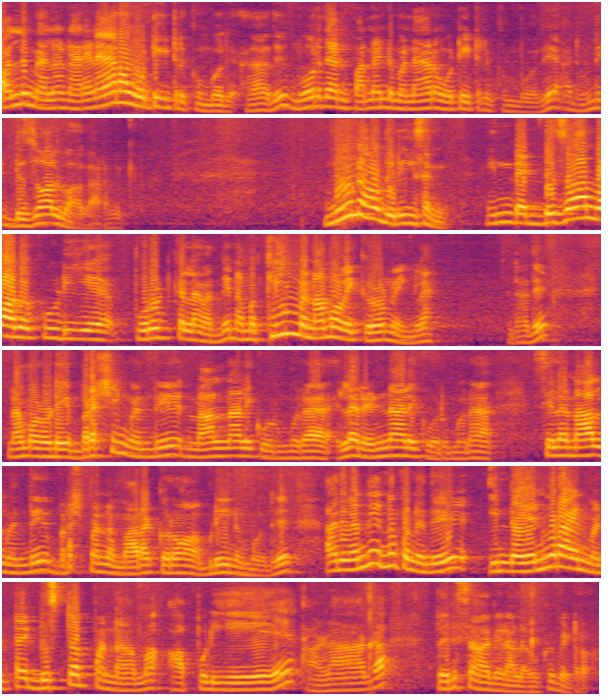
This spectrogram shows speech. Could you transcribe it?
பல்லு மேலே நிறைய நேரம் ஓட்டிக்கிட்டு இருக்கும்போது அதாவது மோர் தேன் பன்னெண்டு மணி நேரம் ஓட்டிகிட்டு இருக்கும்போது அது வந்து டிசால்வ் ஆக ஆரம்பிக்கும். மூணாவது ரீசன் இந்த டிசால்வ் ஆகக்கூடிய பொருட்களை வந்து நம்ம க்ளீன் பண்ணாமல் வைக்கிறோம்னு வைங்களேன். அதாவது நம்மளுடைய ப்ரஷிங் வந்து நாலு நாளைக்கு ஒரு முறை இல்லை ரெண்டு நாளைக்கு ஒரு முறை சில நாள் வந்து ப்ரஷ் பண்ண மறக்கிறோம் அப்படின்னும் போது அது வந்து என்ன பண்ணுது? இந்த என்விரான்மெண்ட்டை டிஸ்டர்ப் பண்ணாமல் அப்படியே அழகாக பெருசாகிற அளவுக்கு விடுறோம்.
